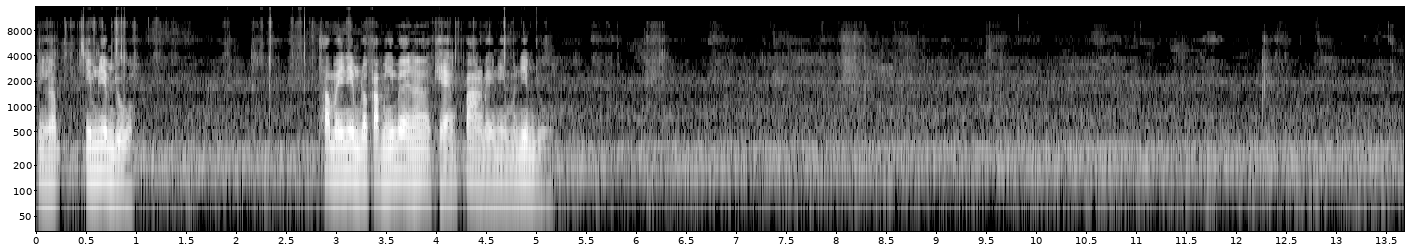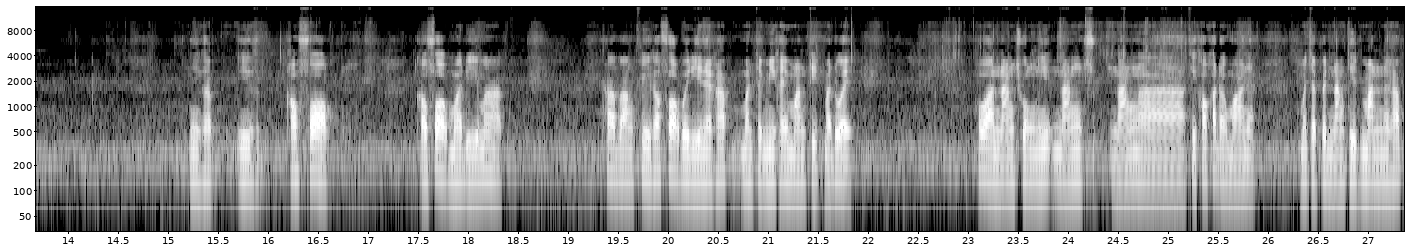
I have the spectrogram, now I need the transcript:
นี่ครับนิ่มๆอยู่ ถ้าไม่นิ่มเรากำนี้ไม่ได้นะแข็งป้างเลยนี่มันนิ่มอยู่ นี่ครับนี่เขาฟอกเขาฟอกมาดีมาก ถ้าบางที่เขาฟอกไม่ดีนะครับ มันจะมีไขมันติดมาด้วย เพราะว่าหนังช่วงนี้หนังหนังที่เขาคัดออกมาเนี่ย มันจะเป็นหนังติดมันนะครับ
